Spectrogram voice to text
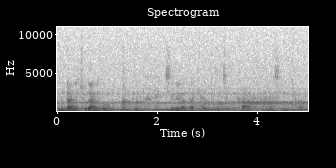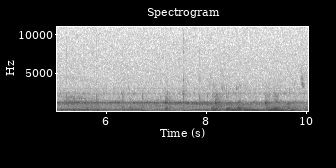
분단위 초단위로 신을 갖다 계속해서 체크하고 하는 식이니까 굉장히 기형적인 능력인 건 맞죠.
